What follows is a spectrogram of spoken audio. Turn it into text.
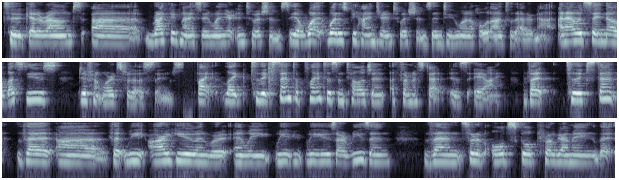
to get around uh, recognizing when your intuitions, you know, what what is behind your intuitions, and do you want to hold on to that or not? And I would say no. Let's use different words for those things. But like to the extent a plant is intelligent, a thermostat is AI. But to the extent that uh, that we argue and we and we, we we use our reason, then sort of old school programming that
